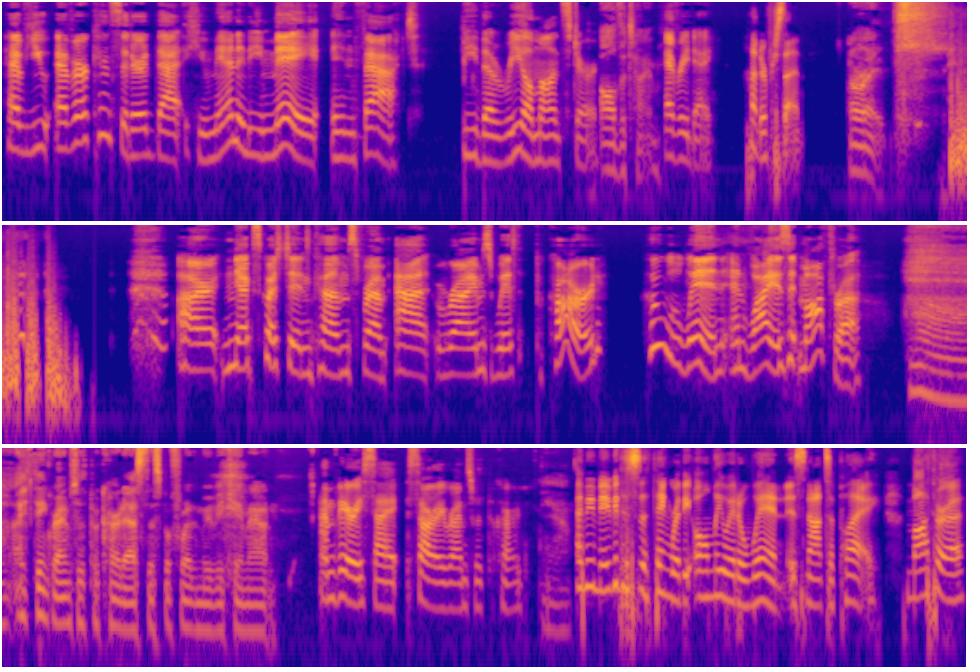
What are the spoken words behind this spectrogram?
Have you ever considered that humanity may, in fact, be the real monster All the time. every day? 100%. All right. Our next question comes from at Rhymes with Picard. Who will win and why is it Mothra? I think Rhymes with Picard asked this before the movie came out. I'm very si- sorry, rhymes with Picard. Yeah. I mean, maybe this is a thing where the only way to win is not to play. Mothra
